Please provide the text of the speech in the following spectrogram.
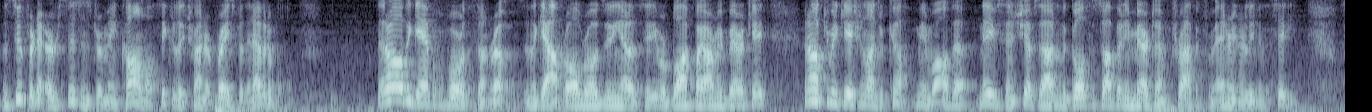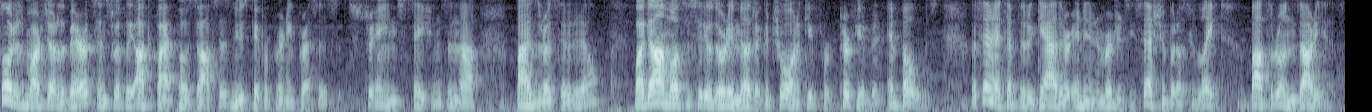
The Stuford urged citizens to remain calm while secretly trying to brace for the inevitable. It all began before the sun rose. In the capital, all roads leading out of the city were blocked by army barricades, and all communication lines were cut. Meanwhile, the Navy sent ships out into the Gulf to stop any maritime traffic from entering or leaving the city. Soldiers marched out of the barracks and swiftly occupied post offices, newspaper printing presses, train stations, and the Bizera Citadel. By dawn, most of the city was already in military control and a curfew had been imposed. The Senate attempted to gather in an emergency session, but it was too late. Batrun Zarias,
